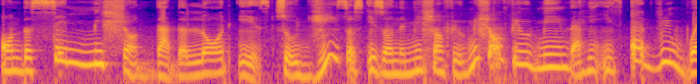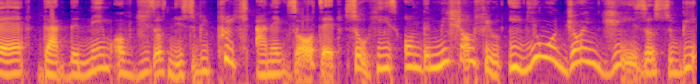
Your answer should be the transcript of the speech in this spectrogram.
on the same mission that the Lord is. So Jesus is on the mission field. Mission field means that he is everywhere that the name of Jesus needs to be preached and exalted. So he's on the mission field. If you will join Jesus to be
